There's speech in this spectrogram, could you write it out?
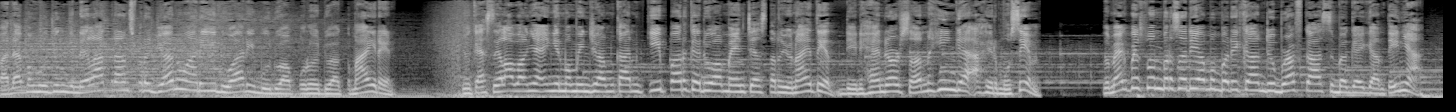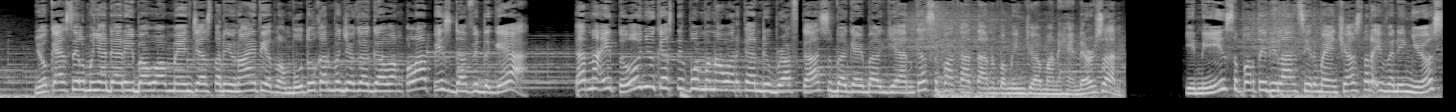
pada penghujung jendela transfer Januari 2022 kemarin. Newcastle awalnya ingin meminjamkan kiper kedua Manchester United, Dean Henderson, hingga akhir musim. The Magpies pun bersedia memberikan Dubravka sebagai gantinya. Newcastle menyadari bahwa Manchester United membutuhkan penjaga gawang pelapis David De Gea karena itu, Newcastle pun menawarkan Dubravka sebagai bagian kesepakatan peminjaman Henderson. Kini, seperti dilansir Manchester Evening News,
